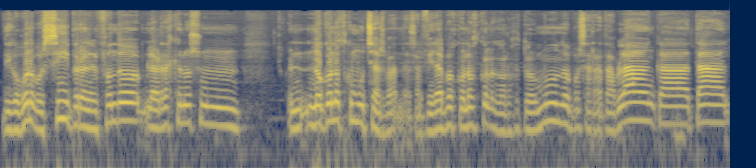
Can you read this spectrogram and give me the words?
Digo, bueno, pues sí, pero en el fondo la verdad es que no es un... No conozco muchas bandas. Al final pues conozco lo que conoce todo el mundo, pues a Rata Blanca, tal.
